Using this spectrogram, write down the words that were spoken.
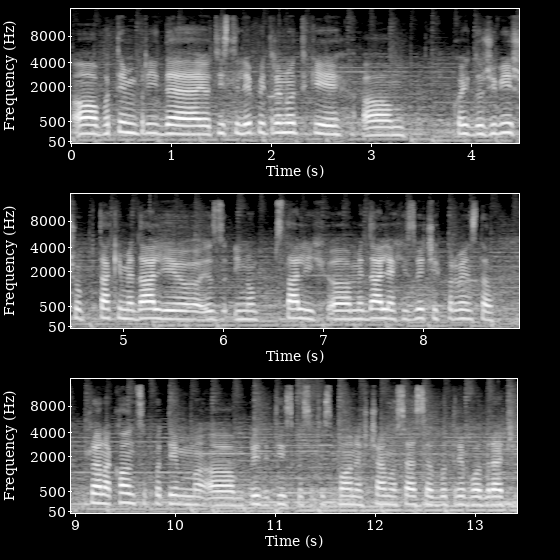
Potem pridejo tisti lepi trenutki, um, ko jih doživiš ob taki medalji in ob ostalih uh, medaljah iz večjih prvenstev. Na koncu potem um, pride tisto, ko se ti spomniš, čemu vse se bo treba odreči.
